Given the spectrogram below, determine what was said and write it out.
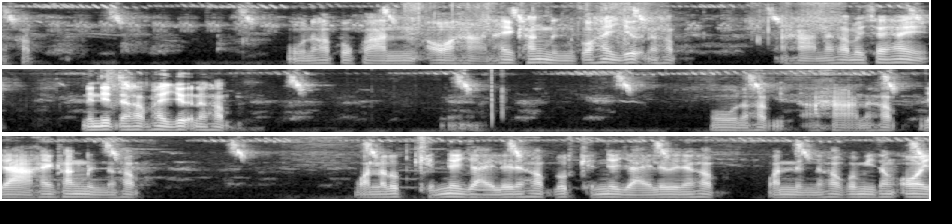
นะครับโอ้นะครับพวกควานเอาอาหารให้ครั้งหนึ่งก็ให้เยอะนะครับ อาหารนะครับ ไม่ใช่ให้นิดๆนะครับ ให้เยอะนะครับอืมโอ้นะครับ อาหารนะครับยาให้ครั้งหนึ่งนะครับ วันละรถเข็นใหญ่ๆเลยนะครับรถเข็นใหญ่ๆเลยนะครับ วันหนึ่งนะครับ ก็มีทั้งอ้อย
